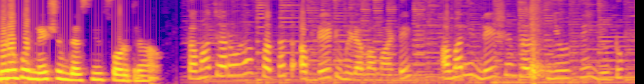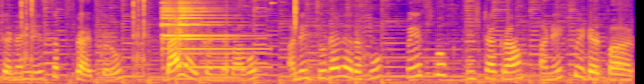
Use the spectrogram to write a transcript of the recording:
Bureau nation plus news Vadodara સમાચારોના સતત અપડેટ મેળવવા માટે અમારી નેશન પ્લસ ન્યૂઝની યુટ્યુબ ચેનલને સબસ્ક્રાઇબ કરો, બેલ આઇકન દબાવો અને જોડાયેલા રહો ફેસબુક, ઇન્સ્ટાગ્રામ અને ટ્વિટર પર.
